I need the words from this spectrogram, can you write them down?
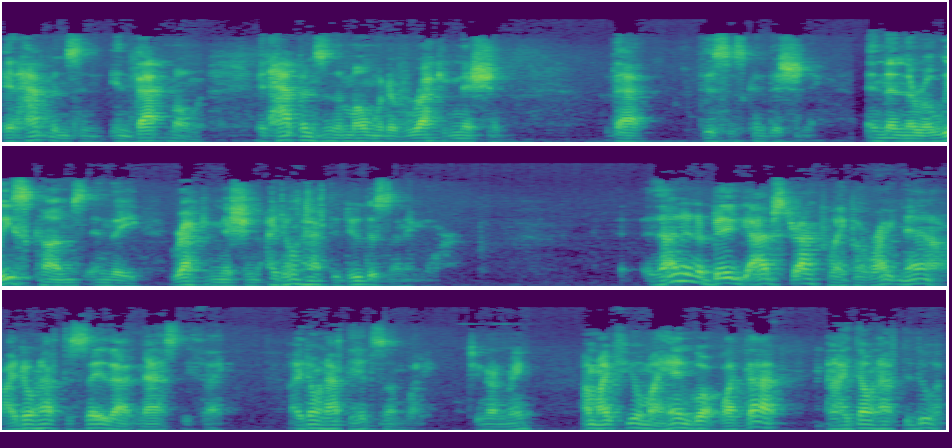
It happens in, in that moment. It happens in the moment of recognition that this is conditioning. And then the release comes in the recognition I don't have to do this anymore. Not in a big abstract way, but right now, I don't have to say that nasty thing. I don't have to hit somebody. Do you know what I mean? I might feel my hand go up like that, and I don't have to do it.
